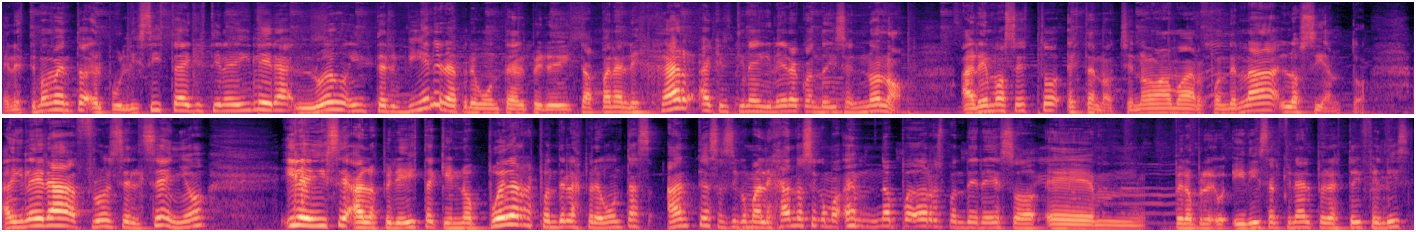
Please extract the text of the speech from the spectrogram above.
En este momento, el publicista de Cristina Aguilera luego interviene en la pregunta del periodista para alejar a Cristina Aguilera cuando dice, no, no, haremos esto esta noche, no vamos a responder nada, lo siento. Aguilera frunce el ceño y le dice a los periodistas que no puede responder las preguntas antes, así como alejándose como, "Em, no puedo responder eso, em, pero, pero- y dice al final, pero estoy feliz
